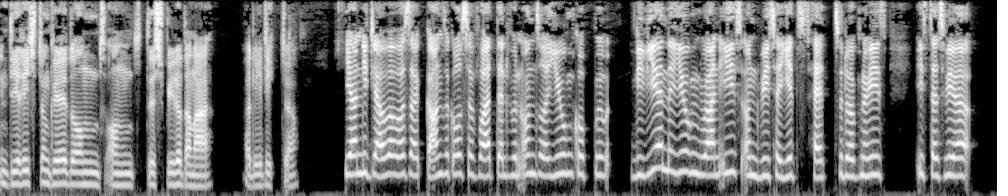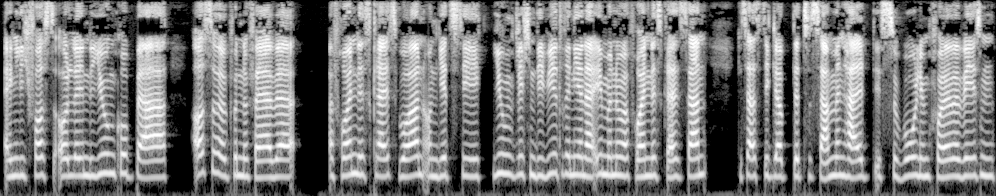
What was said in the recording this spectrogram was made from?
in die Richtung geht und, und das später dann auch erledigt, ja. Ja, und ich glaube, was ein ganz großer Vorteil von unserer Jugendgruppe, wie wir in der Jugend waren, ist und wie es ja jetzt heutzutage noch ist, ist, dass wir eigentlich fast alle in der Jugendgruppe auch außerhalb von der Feuerwehr ein Freundeskreis waren und jetzt die Jugendlichen, die wir trainieren, auch immer nur ein Freundeskreis sind. Das heißt, ich glaube, der Zusammenhalt ist sowohl im Feuerwehrwesen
